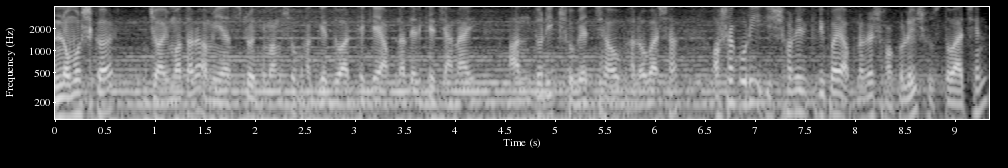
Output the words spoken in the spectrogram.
নমস্কার, জয় মাতারা, আমি অ্যাস্ট্রো হিমাংশু, ভাগ্যের দুয়ার থেকে আপনাদেরকে জানাই আন্তরিক শুভেচ্ছা ও ভালোবাসা। আশা করি ঈশ্বরের কৃপায় আপনারা সকলেই সুস্থ আছেন,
